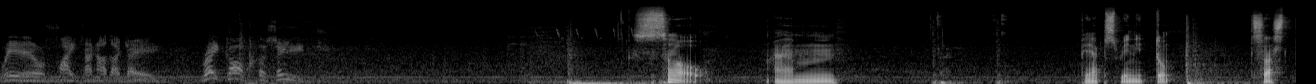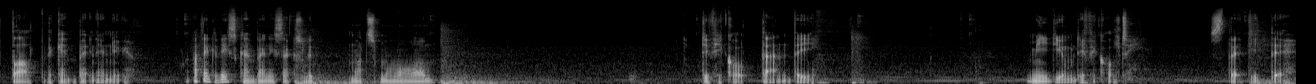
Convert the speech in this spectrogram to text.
We'll fight another day. Break off the siege. So, um, perhaps we need to just start the campaign anew. I think this campaign is actually much more difficult than the medium difficulty stated there.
